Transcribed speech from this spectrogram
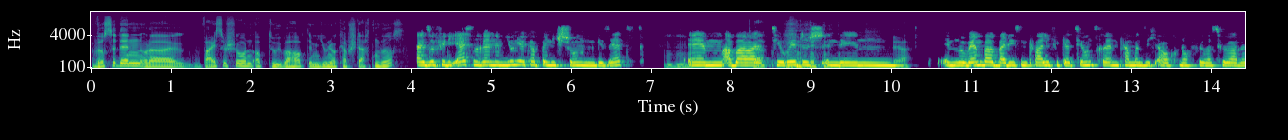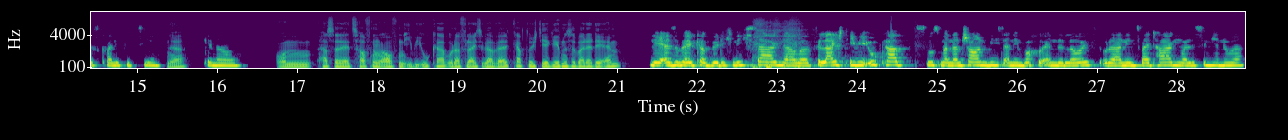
Wirst du denn oder weißt du schon, ob du überhaupt im Junior Cup starten wirst? Also für die ersten Rennen im Junior Cup bin ich schon gesetzt. Mhm. Ähm, aber ja. theoretisch in den ja. im November bei diesen Qualifikationsrennen kann man sich auch noch für was Höheres qualifizieren. Ja. Genau. Und hast du jetzt Hoffnung auf einen IBU Cup oder vielleicht sogar Weltcup durch die Ergebnisse bei der DM? Nee, also Weltcup würde ich nicht sagen, aber vielleicht IBU Cup, das muss man dann schauen, wie es an dem Wochenende läuft oder an den zwei Tagen, weil es sind ja nur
